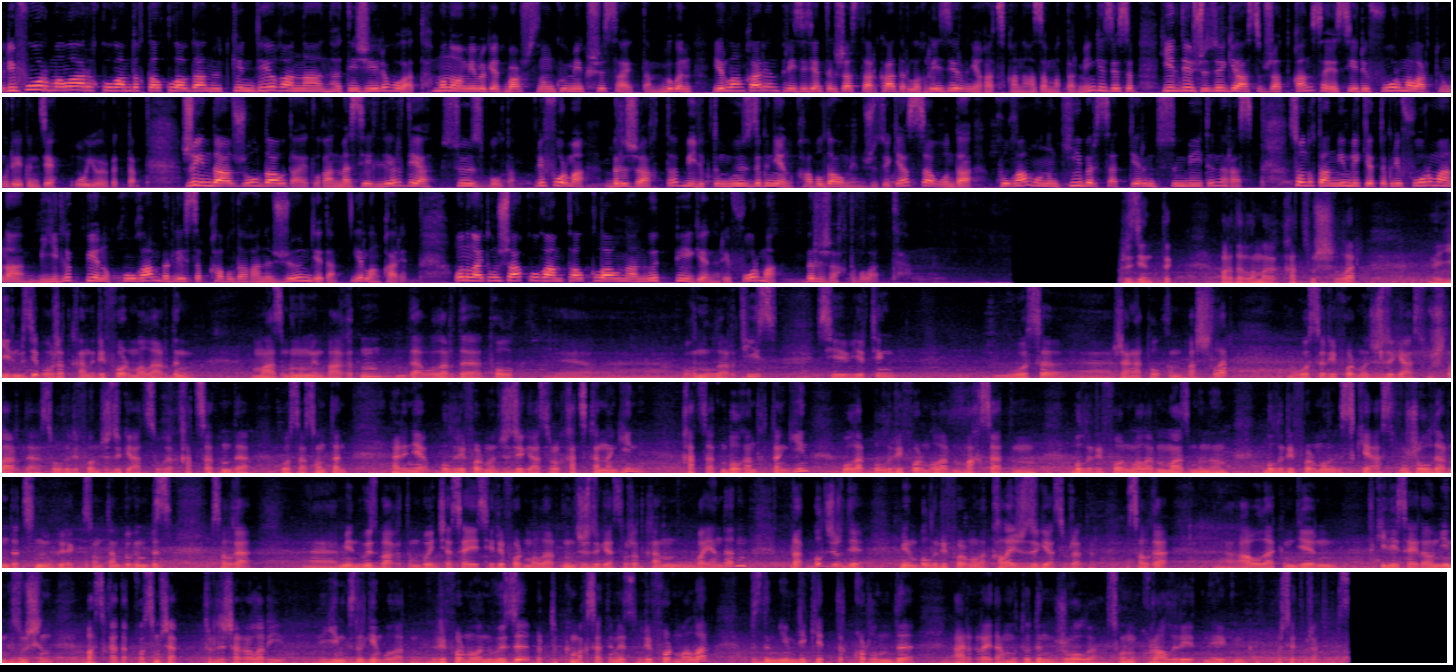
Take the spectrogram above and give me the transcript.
Реформалар қоғамдық талқылаудан өткенде ғана нәтижелі болады. Мұны мемлекет басшысының көмекшісі айтты. Бүгін Ерлан Қарин президенттік жастар кадрлық резервіне қатысқан азаматтармен кездесіп, елде жүзеге асып жатқан саяси реформалар төңірегінде ой өрбітті. Жиында жолдауда айтылған мәселелер де сөз болды. Реформа бір жақты биліктің өздігінен қабылдаумен жүзеге асса, онда қоғам оның кейбір сәттерін түсінбейтіні рас. Сондықтан мемлекеттік реформаны билік пен қоғам бірлесіп қабылдағаны жөн деді Ерлан Қарин. Оның айтуынша қоғам талқылауынан өтпеген реформа бір жақты болады. Президенттік бағдарламаға қатысушылар елімізде болып жатқан реформалардың мазмұны мен бағытын да оларды толық ұғынулары тиіс себебі ертең осы жаңа толқын басшылар осы реформа жүзеге асырушылар да сол реформа жүзеге асыруға қатысатын да осы сондықтан әрине бұл реформа жүзеге асыруға қатысқаннан кейін қатысатын болғандықтан кейін олар бұл реформалардың мақсатын бұл реформалардың мазмұнын бұл реформалар іске асыру жолдарын да түсіну керек. Сондықтан бүгін біз мысалға мен өз бағытым бойынша саяси реформалардың жүзеге асып жатқанын баяндадым. Бірақ бұл жерде мен бұл реформалар қалай жүзеге асып жатыр? Мысалға ауыл әкімдерін тікелей сайлауын енгізу үшін басқа да қосымша түрлі шаралар енгізілген болатын. Реформалардың өзі бір түпкі мақсат емес. Реформалар біздің мемлекеттік құрылымды әрі қарай дамытудың жолы. Соның құралы ретінде көрсетіп жатырмыз.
